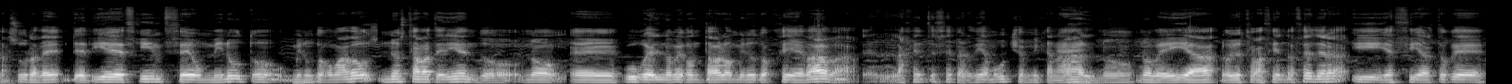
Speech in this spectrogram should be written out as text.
basura de, de 10, 15, un minuto, un minuto como dos. No estaba teniendo, no, Google no me contaba los minutos que llevaba. La gente se perdía mucho en mi canal, no, no veía lo que yo estaba haciendo, etcétera. Y es cierto que,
